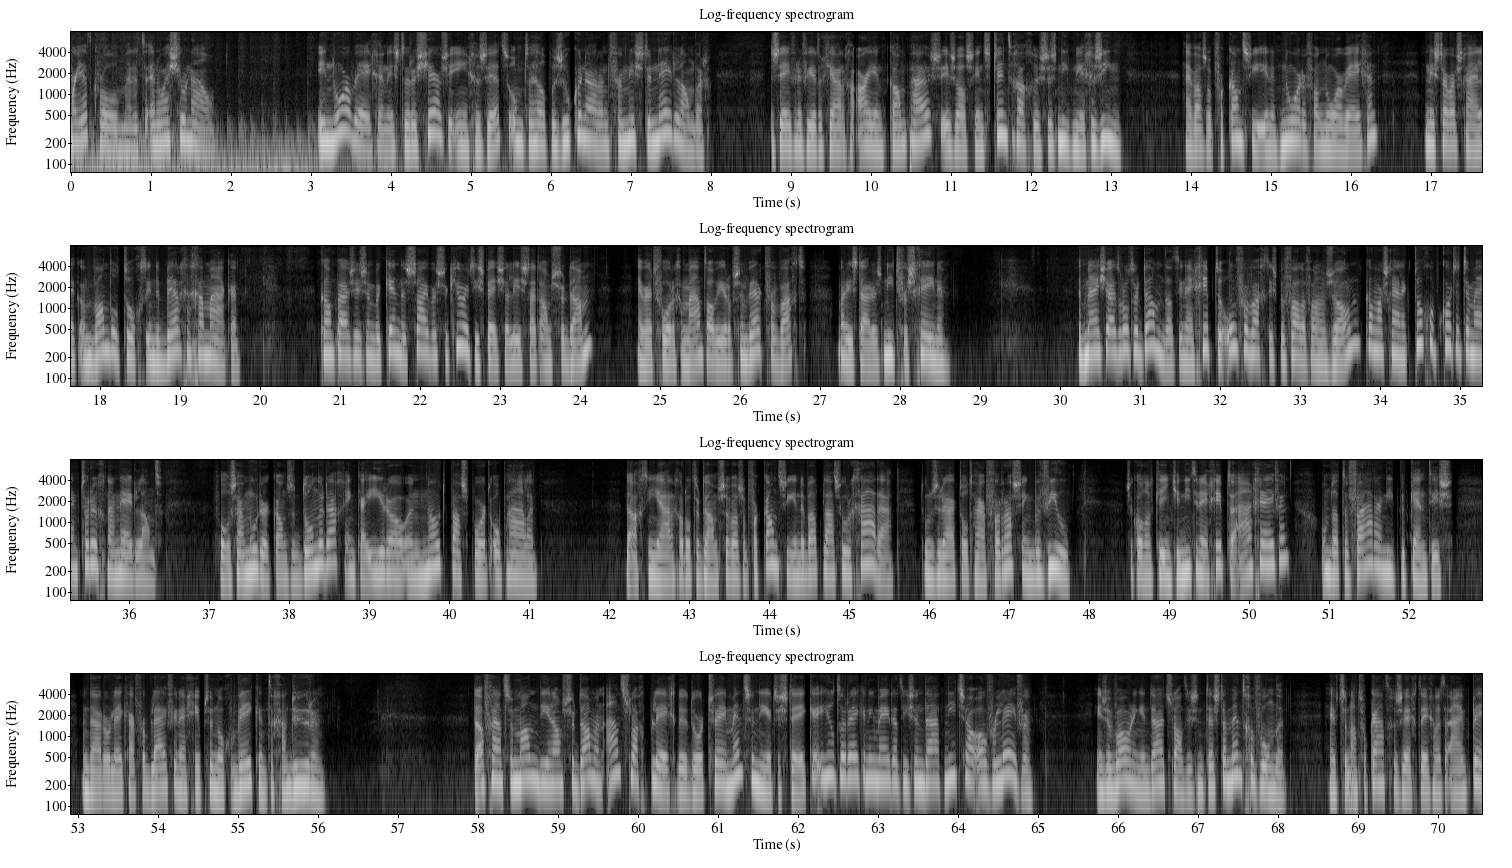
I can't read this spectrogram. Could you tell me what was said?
Mariette Krol met het NOS Journaal. In Noorwegen is de recherche ingezet om te helpen zoeken naar een vermiste Nederlander. De 47-jarige Arjen Kamphuis is al sinds 20 augustus niet meer gezien. Hij was op vakantie in het noorden van Noorwegen... en is daar waarschijnlijk een wandeltocht in de bergen gaan maken. Kamphuis is een bekende cybersecurity specialist uit Amsterdam... en werd vorige maand alweer op zijn werk verwacht... maar is daar dus niet verschenen. Het meisje uit Rotterdam dat in Egypte onverwacht is bevallen van een zoon... kan waarschijnlijk toch op korte termijn terug naar Nederland. Volgens haar moeder kan ze donderdag in Cairo een noodpaspoort ophalen. De 18-jarige Rotterdamse was op vakantie in de badplaats Hurghada... toen ze daar tot haar verrassing beviel. Ze kon het kindje niet in Egypte aangeven... omdat de vader niet bekend is. En daardoor leek haar verblijf in Egypte nog weken te gaan duren. De Afghaanse man die in Amsterdam een aanslag pleegde... door twee mensen neer te steken... hield er rekening mee dat hij zijn daad niet zou overleven. In zijn woning in Duitsland is een testament gevonden... heeft zijn advocaat gezegd tegen het ANP.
